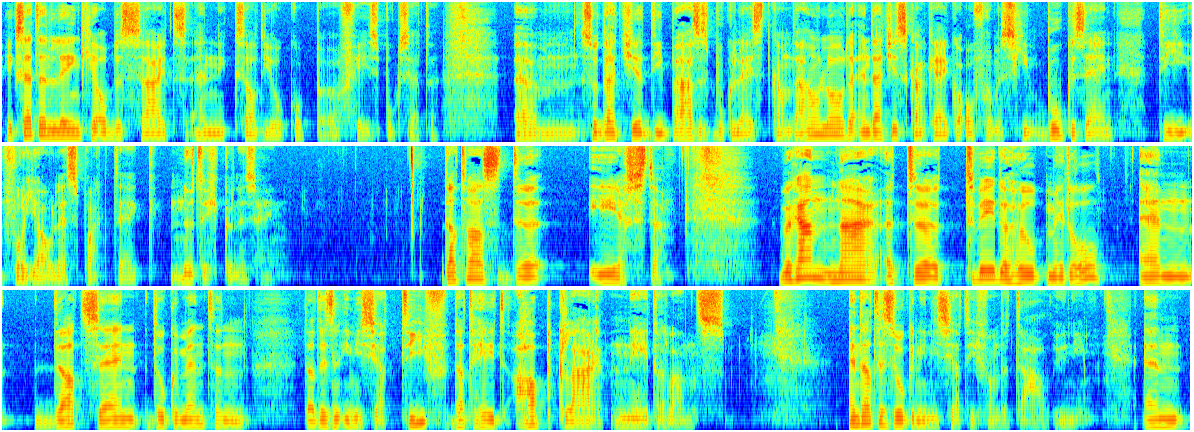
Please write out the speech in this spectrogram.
Ik zet een linkje op de site en ik zal die ook op uh, Facebook zetten. Um, zodat je die basisboekenlijst kan downloaden en dat je eens kan kijken of er misschien boeken zijn die voor jouw lespraktijk nuttig kunnen zijn. Dat was de eerste. We gaan naar het tweede hulpmiddel en dat zijn documenten. Dat is een initiatief dat heet Hapklaar Nederlands. En dat is ook een initiatief van de Taalunie. En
